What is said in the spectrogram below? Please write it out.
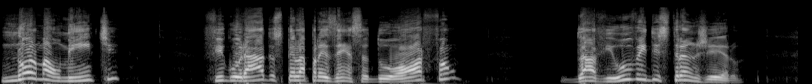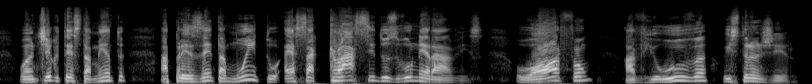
normalmente figurados pela presença do órfão, da viúva e do estrangeiro. O Antigo Testamento apresenta muito essa classe dos vulneráveis: o órfão, a viúva, o estrangeiro,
